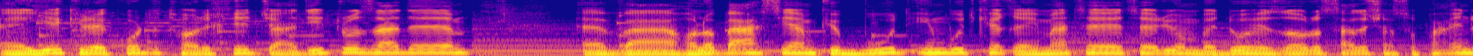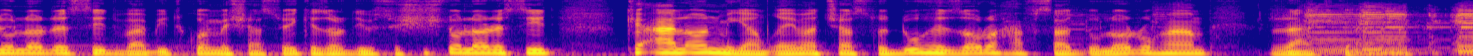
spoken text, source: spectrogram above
یک رکورد تاریخی جدید رو زده و حالا بحثی هم که بود این بود که قیمت اتریوم به 2165 دلار رسید و بیت کوین به 61206 دلار رسید که الان میگم قیمت 62700 دلار رو هم رد کرده.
